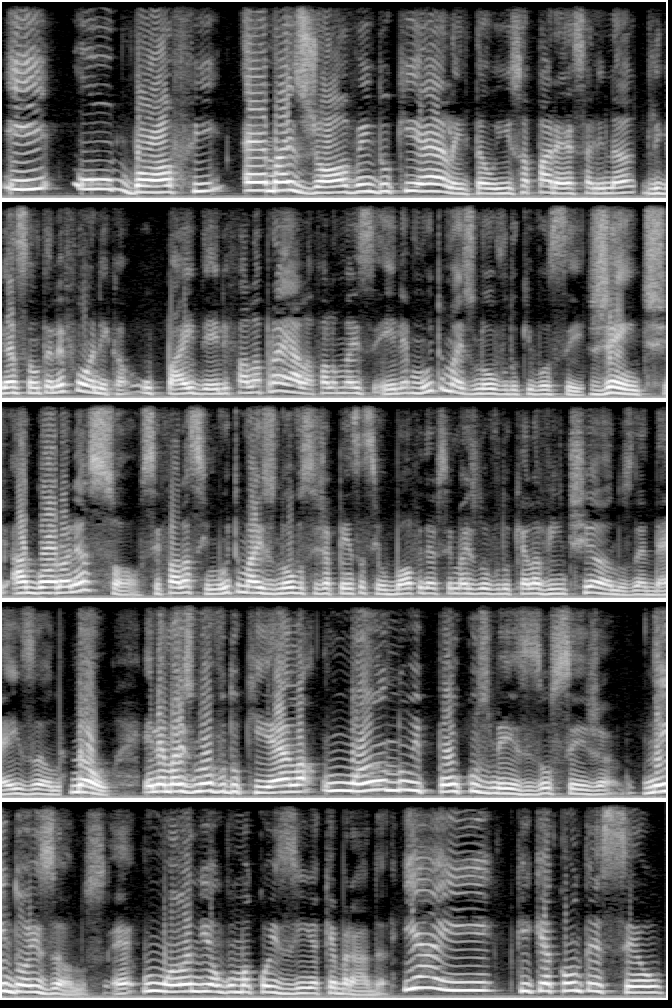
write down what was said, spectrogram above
E o bofe é mais jovem do que ela, então isso aparece ali na ligação telefônica. O pai dele fala para ela, fala, mas ele é muito mais novo do que você. Gente, agora olha só, você fala assim, muito mais novo, você já pensa assim, o bofe deve ser mais novo do que ela 20 anos, né, 10 anos. Não, ele é mais novo do que ela um ano e poucos meses, ou seja, nem dois anos, é um ano e alguma coisinha quebrada. E aí, o que, que aconteceu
